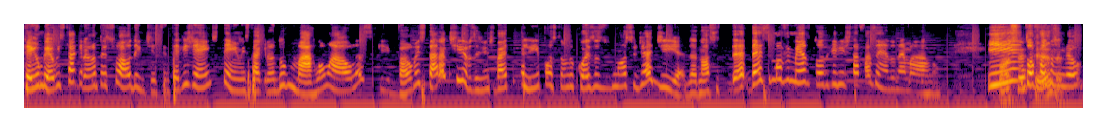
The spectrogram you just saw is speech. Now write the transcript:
tem o meu Instagram pessoal, Dentista Inteligente, tem o Instagram do Marlon Aulas, que vão estar ativos. A gente vai estar ali postando coisas do nosso dia a dia, da nossa, desse movimento todo que a gente está fazendo, né, Marlon? E estou fazendo meu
